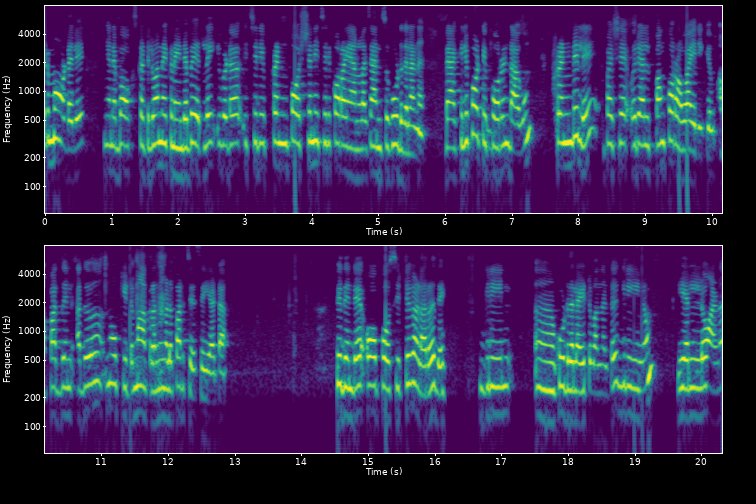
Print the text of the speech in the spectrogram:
ഒരു മോഡൽ ഇങ്ങനെ ബോക്സ് കട്ടിൽ വന്നേക്കണതിന്റെ പേരിൽ ഇവിടെ ഇച്ചിരി ഫ്രണ്ട് പോർഷൻ ഇച്ചിരി കുറയാനുള്ള ചാൻസ് കൂടുതലാണ്. ബാക്കിൽ ഫോർട്ടി ഫോർ ഉണ്ടാകും. ഫ്രണ്ടിൽ പക്ഷെ ഒരല്പം കുറവായിരിക്കും. അപ്പൊ അത് അത് നോക്കിയിട്ട് മാത്രം നിങ്ങൾ പർച്ചേസ് ചെയ്യാട്ടോ ഇതിന്റെ ഓപ്പോസിറ്റ് കളർ ഇതേ ഗ്രീൻ കൂടുതലായിട്ട് വന്നിട്ട് ഗ്രീനും യെല്ലോ ആണ്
